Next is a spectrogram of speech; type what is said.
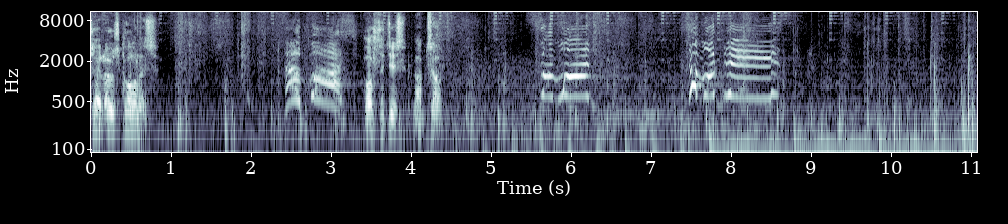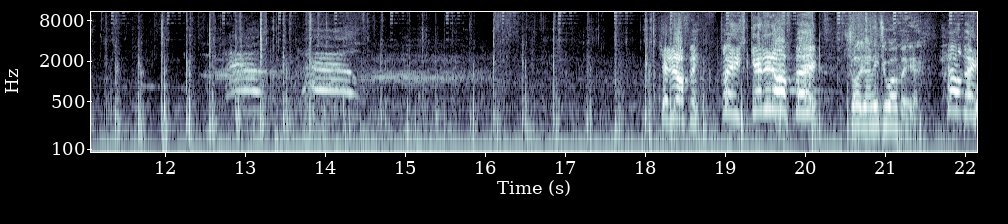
Check those corners. Help us! Hostages, up top. Someone! Someone, please! Help! Help! Get it off me! Please, get it off me! Charlie, I need you over here. Help me!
